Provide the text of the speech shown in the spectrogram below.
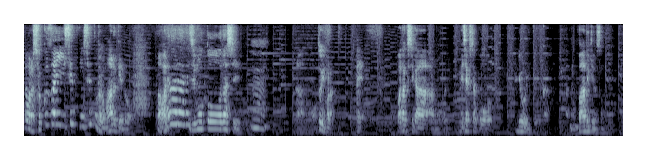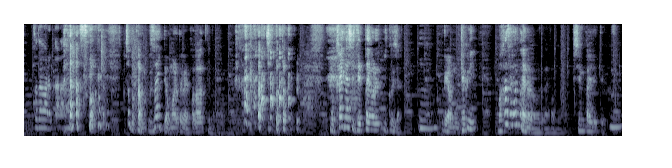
だから食材セットのセットとかもあるけど、まあ、我々はね地元だしうん。あの特にほらね私があのめちゃくちゃこう料理というかあのうん。バーベキューのそのこだわるからね。そう。ちょっと多分うざいって思われたぐらいこだわってるのかな ちょっと多分。もう買い出し絶対俺行くじゃん。うん、だからもう逆に任せられないのよ俺なんかもう心配でっていう。ん、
